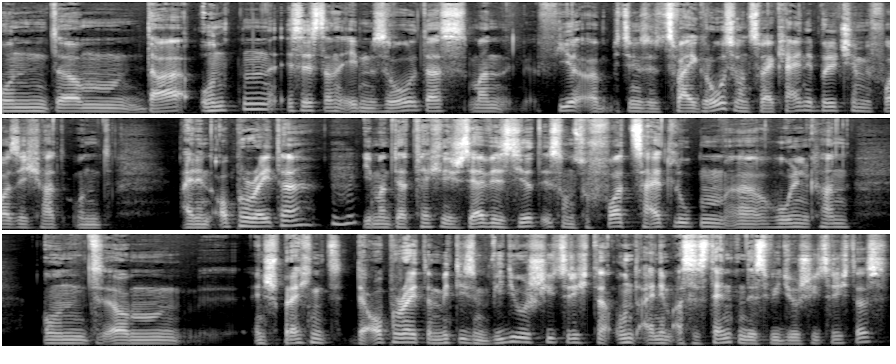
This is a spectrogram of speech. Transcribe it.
Und ähm, da unten ist es dann eben so, dass man vier äh, beziehungsweise zwei große und zwei kleine Bildschirme vor sich hat und einen Operator, mhm. jemand, der technisch sehr versiert ist und sofort Zeitlupen äh, holen kann und ähm, entsprechend der Operator mit diesem Videoschiedsrichter und einem Assistenten des Videoschiedsrichters,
